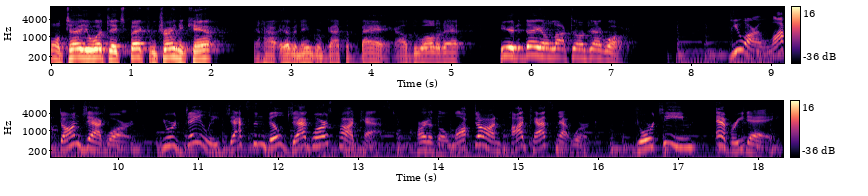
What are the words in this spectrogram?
going to tell you what to expect from training camp and how Evan Engram got the bag. I'll do all of that here today on Locked On Jaguars. You are Locked On Jaguars, your daily Jacksonville Jaguars podcast, part of the Locked On Podcast Network. Your team every day.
